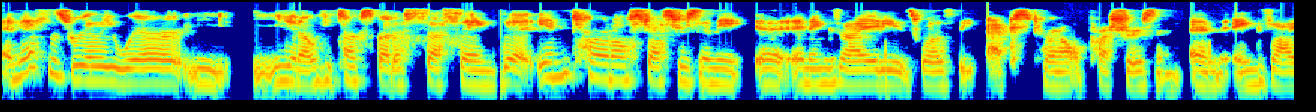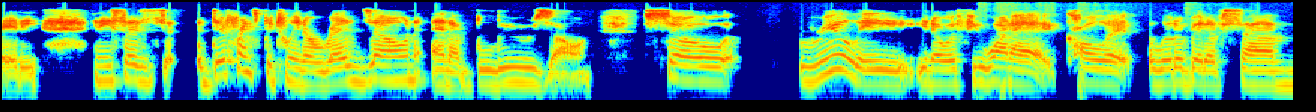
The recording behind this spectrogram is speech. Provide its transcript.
And this is really where you, know he talks about assessing the internal stressors and the and anxiety as well as the external pressures and, and anxiety. And he says a difference between a red zone and a blue zone. So really, you know, if you want to call it a little bit of some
